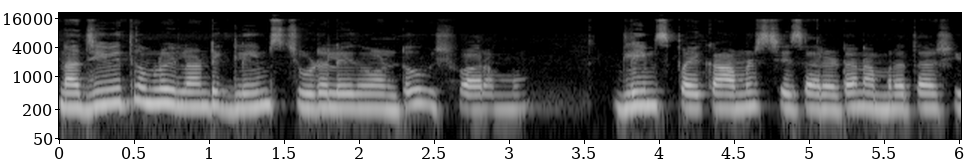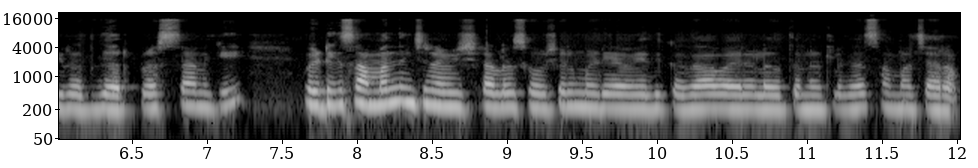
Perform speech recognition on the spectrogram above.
నా జీవితంలో ఇలాంటి గ్లిమ్స్ చూడలేదు అంటూ విశ్వారంభం. గ్లిమ్స్పై కామెంట్స్ చేశారట నమ్రత శిరోద్కర్ ప్రస్తుతానికి వీటికి సంబంధించిన విషయాలు సోషల్ మీడియా వేదికగా వైరల్ అవుతున్నట్లుగా సమాచారం.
